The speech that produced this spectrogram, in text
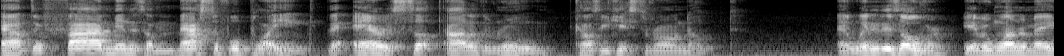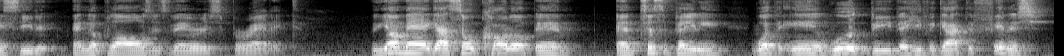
after five minutes of masterful playing, the air is sucked out of the room because he hits the wrong note. And when it is over, everyone remains seated, and the applause is very sporadic. The young man got so caught up in anticipating what the end would be that he forgot to finish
